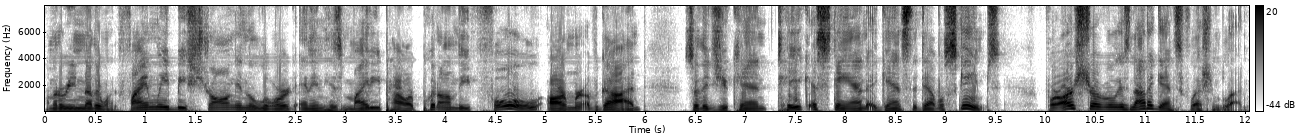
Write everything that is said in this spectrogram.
I'm going to read another one. Finally, be strong in the Lord and in his mighty power. Put on the full armor of God so that you can take a stand against the devil's schemes. For our struggle is not against flesh and blood,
